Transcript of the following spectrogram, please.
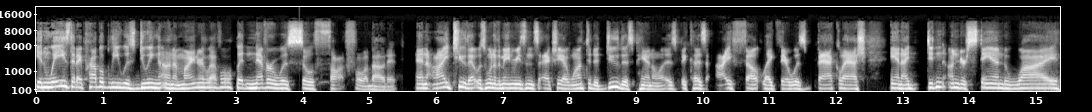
in ways that I probably was doing on a minor level, but never was so thoughtful about it. And I too, that was one of the main reasons actually I wanted to do this panel is because I felt like there was backlash and I didn't understand why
